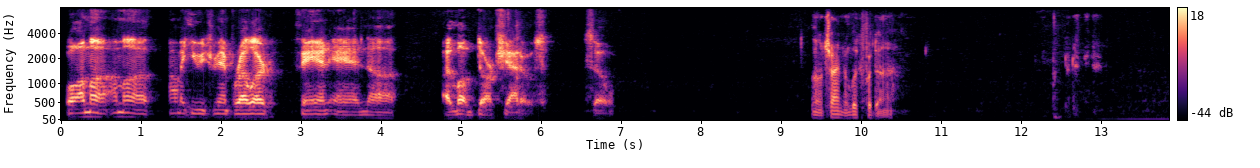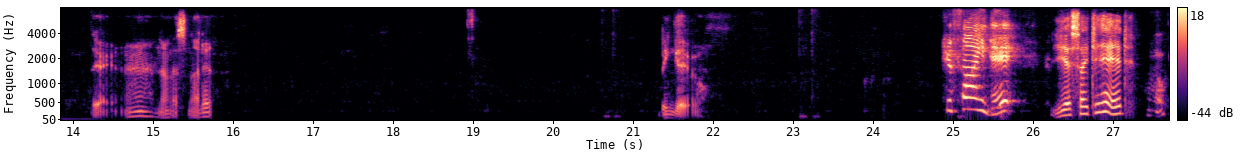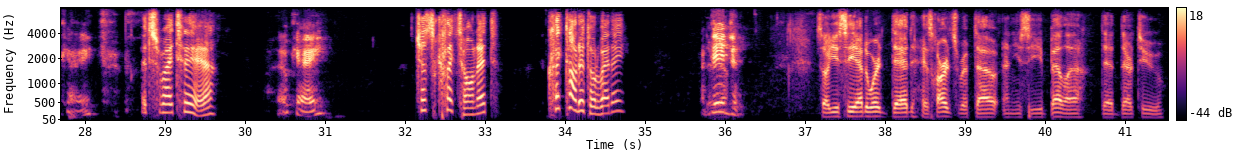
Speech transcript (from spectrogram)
Well, I'm a I'm a I'm a huge Vampirella fan, and uh, I love Dark Shadows. So i'm trying to look for the there uh, no that's not it bingo did you find it? yes i did Okay. it's right here Okay. Just clicked on it. Clicked on it already. I There you did. So you see Edward dead, his heart's ripped out, and you see Bella dead there too,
